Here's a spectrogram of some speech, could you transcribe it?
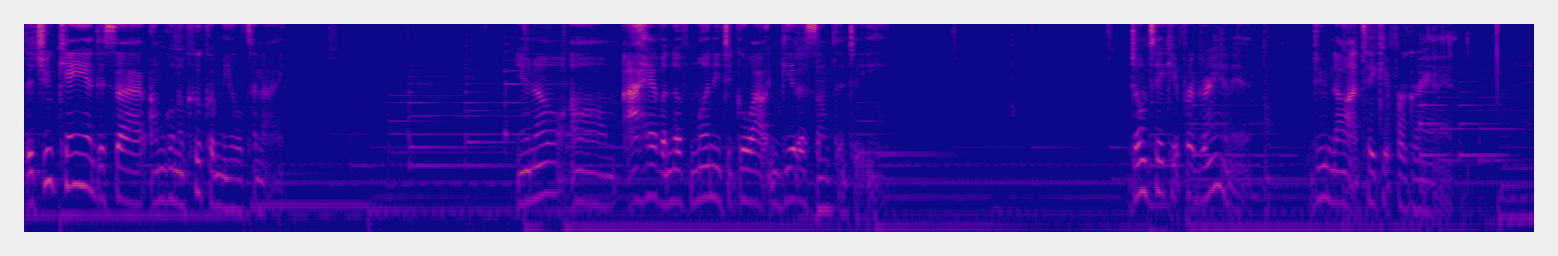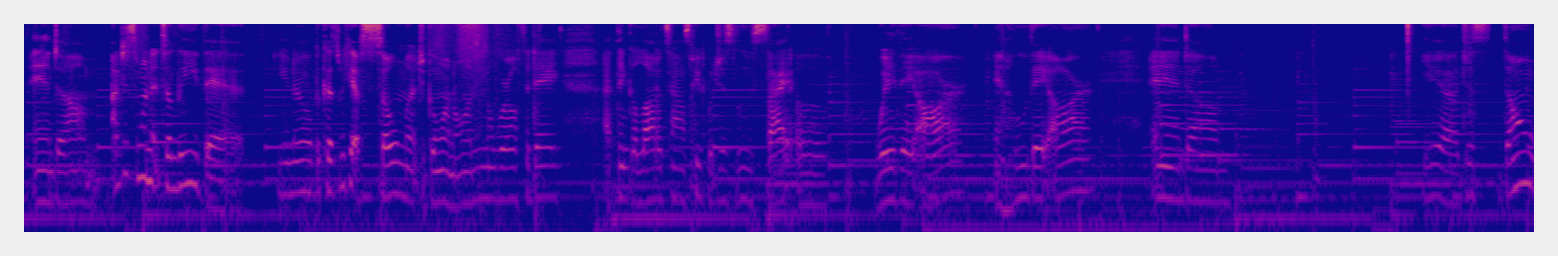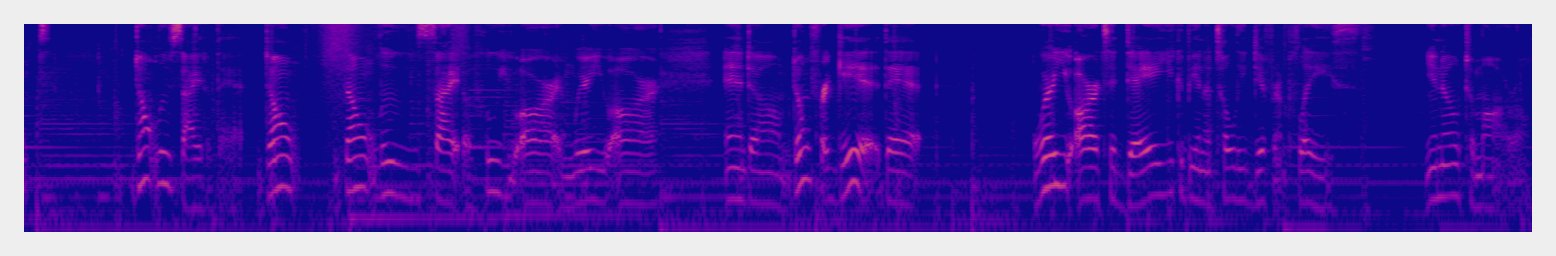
That you can decide, I'm going to cook a meal tonight. You know, um, I have enough money to go out and get us something to eat. Don't take it for granted. Do not take it for granted. And um, I just wanted to leave that, you know, because we have so much going on in the world today. I think a lot of times people just lose sight of where they are and who they are. And um, yeah, just don't don't lose sight of that. Don't don't lose sight of who you are and where you are. And um, don't forget that where you are today, you could be in a totally different place, you know, tomorrow.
